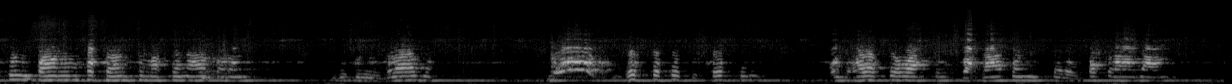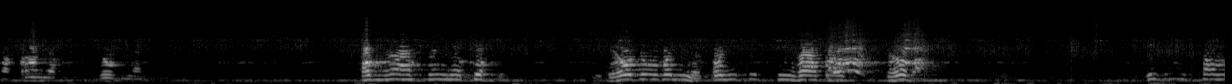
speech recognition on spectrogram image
Děkuji pánům poslancům a senátorům, děkuji vládě, že jste se tu sešli odhlasovat za zákony, které pokládám za projev důvěry. Obzvláště mě těší, že odůvodňuje politický základ slova. Vidím v tom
